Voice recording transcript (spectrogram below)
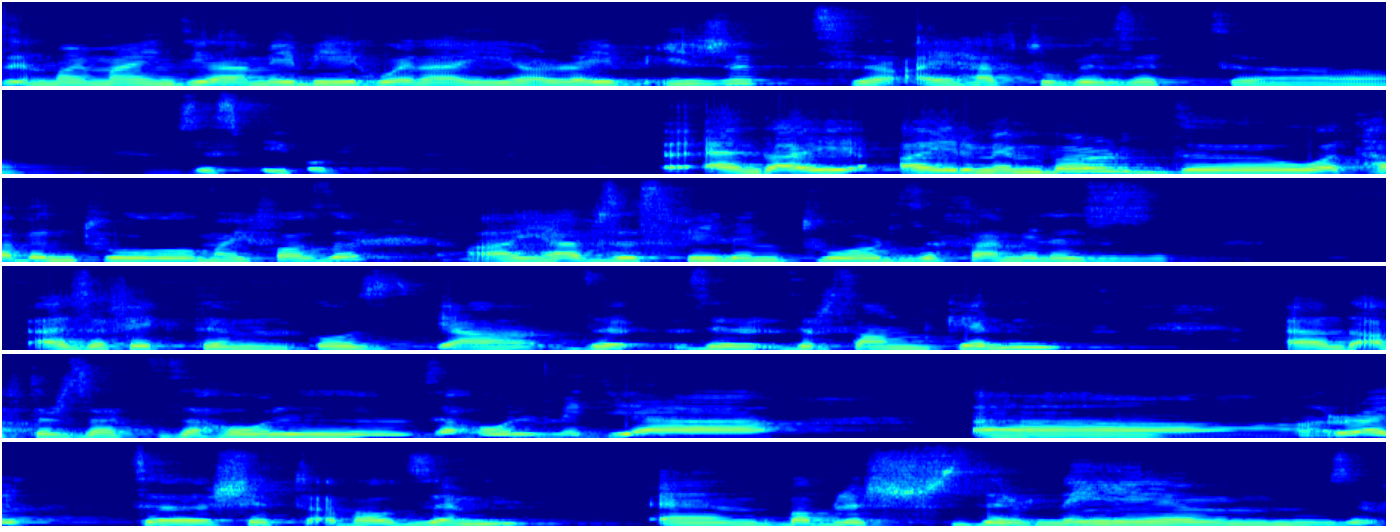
in my mind, yeah, maybe when I arrive Egypt, I have to visit uh, these people. And I I remembered uh, what happened to my father. I have this feeling towards the families as a victim because yeah, the, their their son killed and after that the whole the whole media uh, write uh, shit about them and publish their name their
